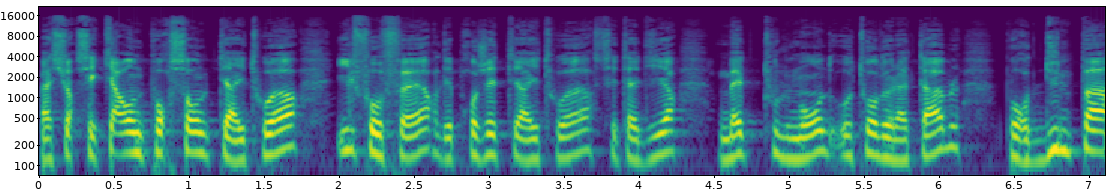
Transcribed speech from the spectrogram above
Ben, sur ces 40% de territoire, il faut faire des projets de territoire, c'est-à-dire mettre tout le monde autour de la table pour d'une part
